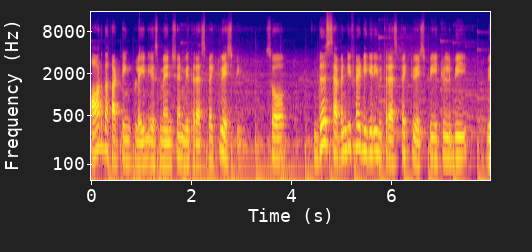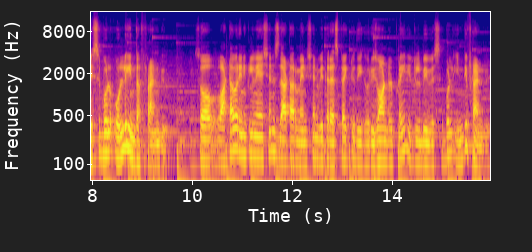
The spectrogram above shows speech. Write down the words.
or the cutting plane is mentioned with respect to HP. So this 75 degree with respect to HP it will be visible only in the front view. So whatever inclinations that are mentioned with respect to the horizontal plane it will be visible in the front view.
